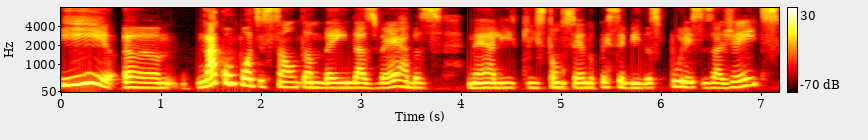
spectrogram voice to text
E uh, na composição também das verbas, né, ali que estão sendo percebidas por esses agentes,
